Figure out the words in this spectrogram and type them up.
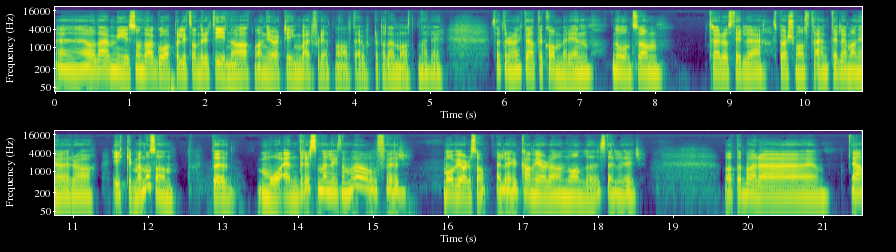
Eh, Og det er mye som da går på litt sånn rutine, og at man gjør ting bare fordi at man alltid har gjort det på den måten. Eller. Så jeg tror nok det at det kommer inn noen som tør å stille spørsmålstegn til det man gjør, og ikke med noe sånn det må endres, men liksom ja, hvorfor må vi gjøre det sånn? Eller kan vi gjøre det noe annerledes? Eller Og at det bare ja,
